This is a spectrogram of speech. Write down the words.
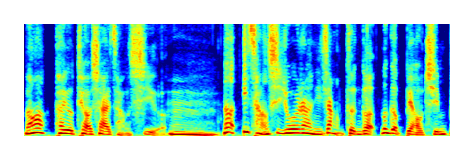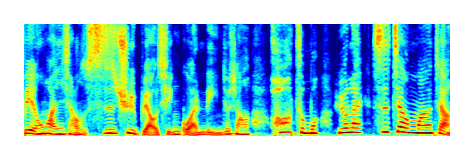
然后他又跳下一场戏了。嗯，那一场戏就会让你这样整个那个表情变化，你想失去表情管理，你就想啊，怎么原来是这样吗？这样，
